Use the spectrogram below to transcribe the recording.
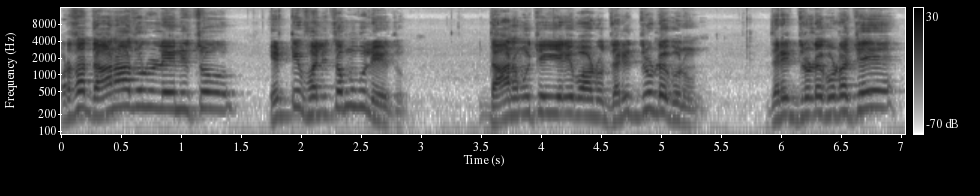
వ్రత దానాదులు లేనిచో ఎట్టి ఫలితము లేదు. దానము చేయనివాడు వాడు దరిద్రుడగును. దరిద్రుడగుడచే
